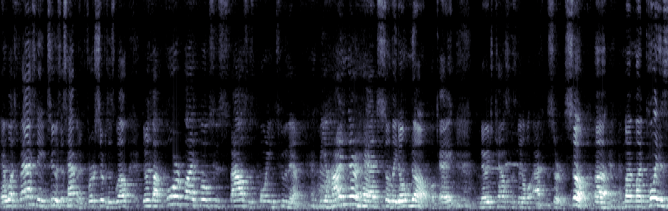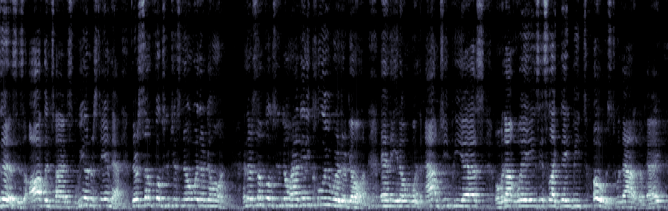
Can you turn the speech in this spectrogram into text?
And what's fascinating too is this happened in first service as well. There's about four or five folks whose spouse is pointing to them behind their heads so they don't know, okay? Marriage counseling is available after the service. So, uh, my, my point is this, is oftentimes we understand that. There are some folks who just know where they're going. And there's some folks who don't have any clue where they're going. And, you know, without GPS or without Waze, it's like they'd be toast without it, okay?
